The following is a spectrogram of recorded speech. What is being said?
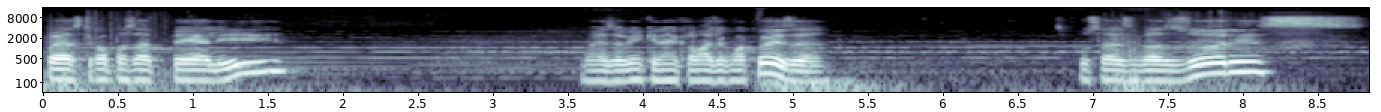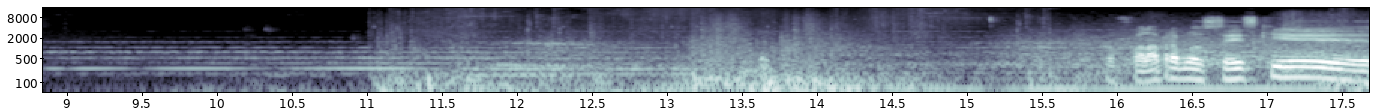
Pôr essa tropas a pé ali. Mais alguém querendo reclamar de alguma coisa? Expulsar os invasores. Vou falar pra vocês que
